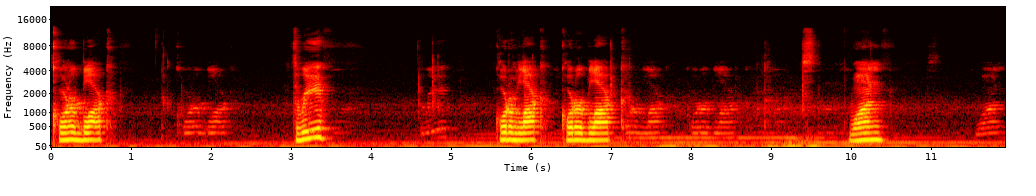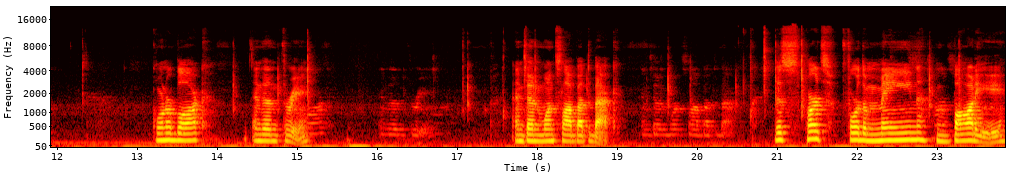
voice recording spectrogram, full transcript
corner block, three, quarter block, quarter block, one, corner block, and then three, and then one slab at the back. This part's for the main body.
